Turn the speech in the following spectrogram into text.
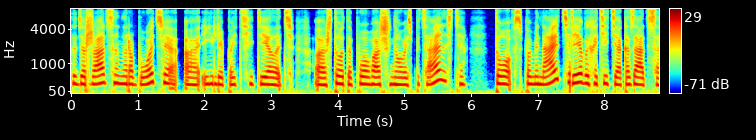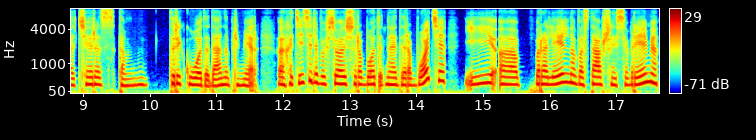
задержаться на работе а, или пойти делать а, что-то по вашей новой специальности, то вспоминайте, где вы хотите оказаться через там, три года, да, например. Э, хотите ли вы все еще работать на этой работе и э, параллельно в оставшееся время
